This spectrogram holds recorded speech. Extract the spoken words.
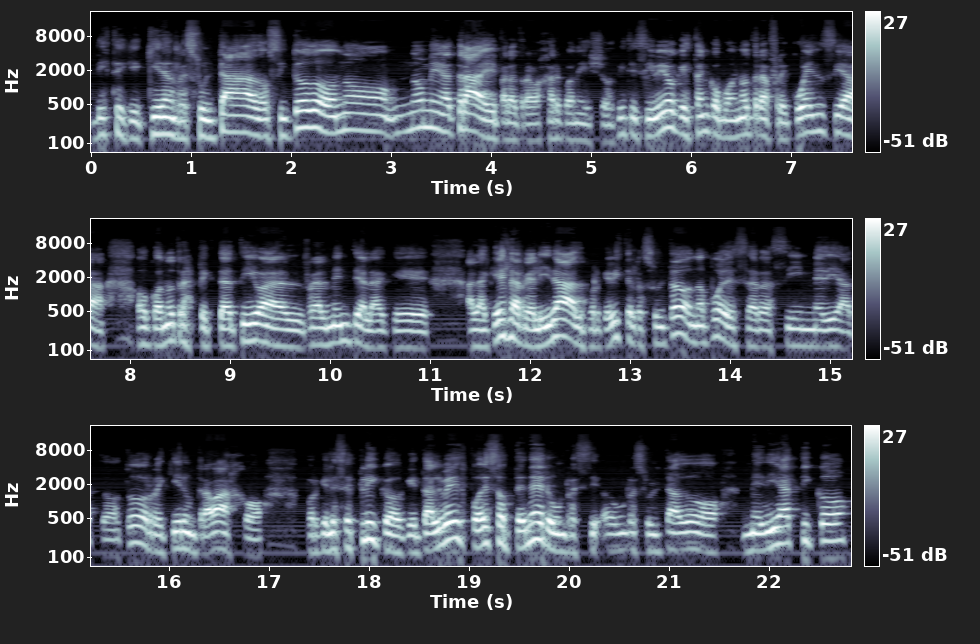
viste, que quieren resultados y todo, no, no me atrae para trabajar con ellos, viste, si veo que están como en otra frecuencia o con otra expectativa realmente a la que, a la que es la realidad, porque, viste, el resultado no puede ser así inmediato, todo requiere un trabajo porque les explico que tal vez podés obtener un, un resultado mediático,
